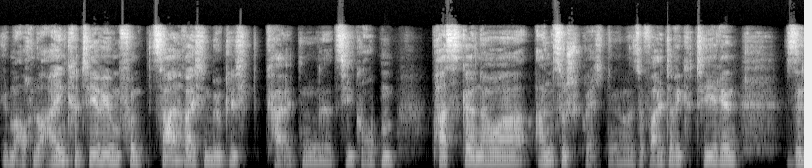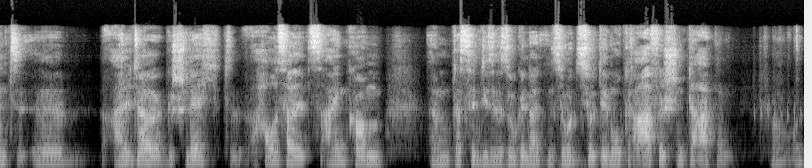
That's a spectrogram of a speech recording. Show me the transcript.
eben auch nur ein Kriterium von zahlreichen Möglichkeiten, äh, Zielgruppen passgenauer anzusprechen. Also weitere Kriterien sind äh, Alter, Geschlecht, Haushaltseinkommen. Ähm, das sind diese sogenannten soziodemografischen Daten. Und,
